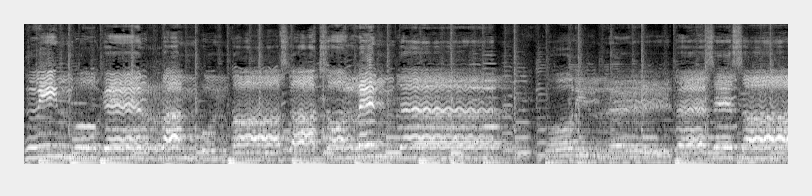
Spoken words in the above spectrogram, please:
Lintu kerran kun taas laakson lentää. Kodin löytää se saa.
